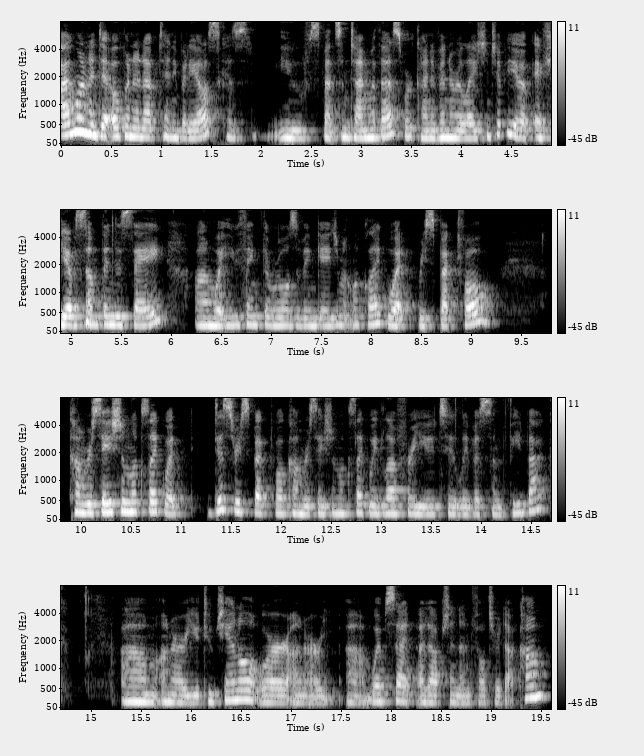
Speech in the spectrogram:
I wanted to open it up to anybody else because you've spent some time with us. We're kind of in a relationship. You have, if you have something to say on what you think the rules of engagement look like, what respectful conversation looks like, what disrespectful conversation looks like, we'd love for you to leave us some feedback um, on our YouTube channel or on our um, website, adoptionunfiltered.com.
